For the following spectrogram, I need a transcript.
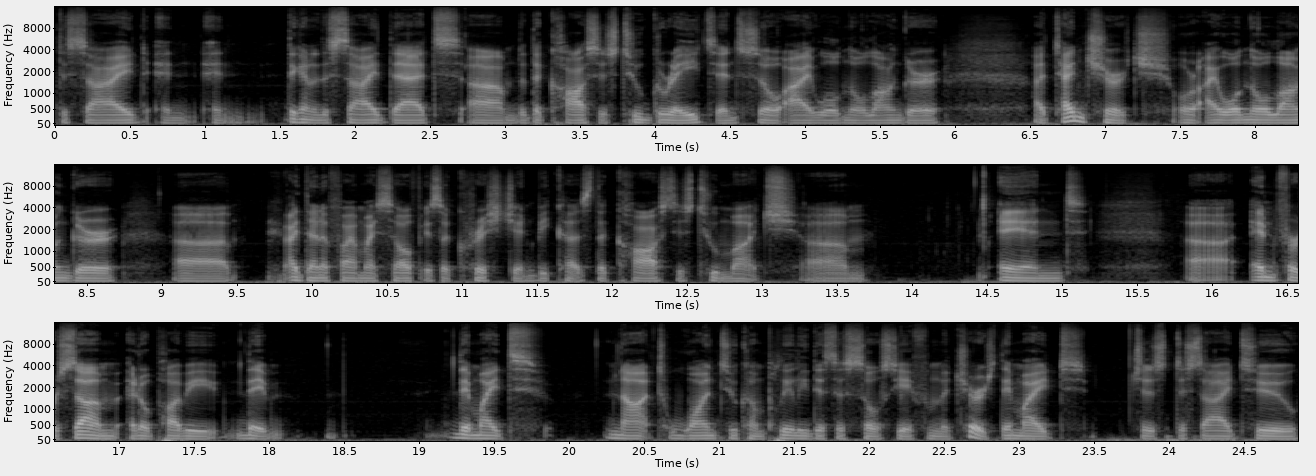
decide and and they're going to decide that um, that the cost is too great, and so I will no longer attend church, or I will no longer uh, identify myself as a Christian because the cost is too much. Um, and uh, and for some, it'll probably they they might not want to completely disassociate from the church. They might just decide to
